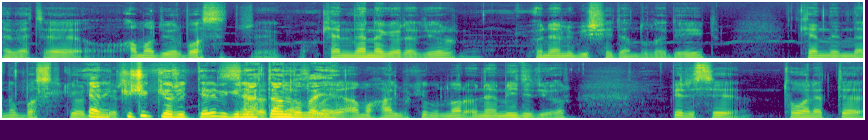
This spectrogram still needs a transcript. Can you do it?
Evet e, ama diyor basit e, kendilerine göre diyor önemli bir şeyden dolayı değil. Kendilerini basit gördüğü Yani küçük gördükleri bir günahtan sebepten dolayı. Ama halbuki bunlar önemliydi diyor. Birisi tuvalette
